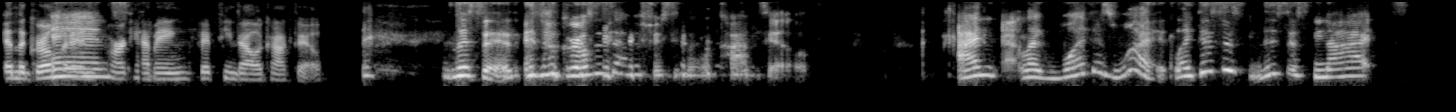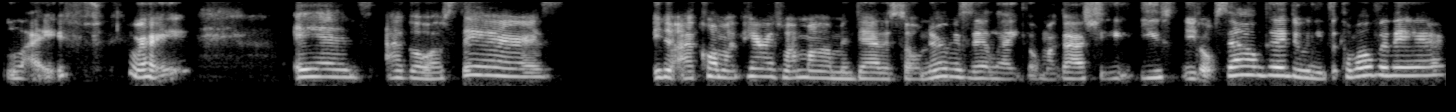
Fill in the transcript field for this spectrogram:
And the girls and, are in the park having $15 cocktails. listen, and the girls is having $15 cocktails. I like what is what? Like this is this is not life, right? And I go upstairs. You know, I call my parents. My mom and dad are so nervous. They're like, "Oh my gosh, you you, you don't sound good. Do we need to come over there?"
